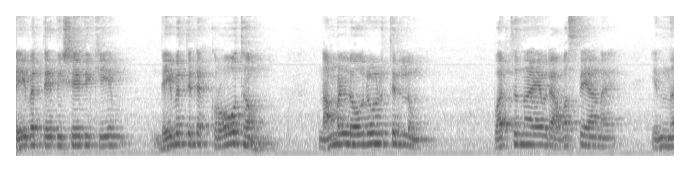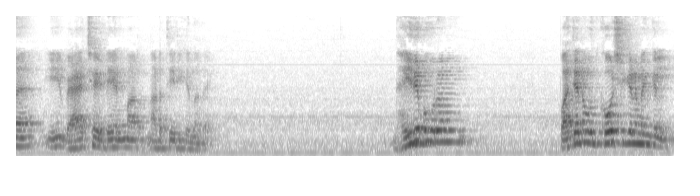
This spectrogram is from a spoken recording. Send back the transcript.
ദൈവത്തെ നിഷേധിക്കുകയും ദൈവത്തിന്റെ ക്രോധം നമ്മളിൽ ഓരോരുത്തരിലും വരുത്തുന്നതായ ഒരു അവസ്ഥയാണ് ഇന്ന് ഈ വ്യാജ ഇടയന്മാർ നടത്തിയിരിക്കുന്നത്. ധൈര്യപൂർവം വചനം ഉദ്ഘോഷിക്കണമെങ്കിൽ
